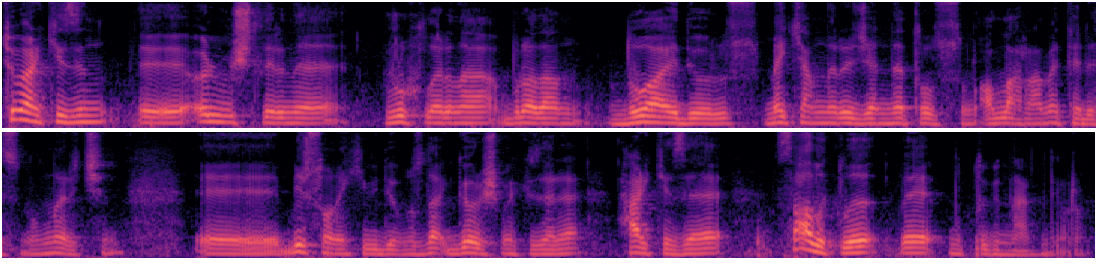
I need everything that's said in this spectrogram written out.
Tüm herkesin e, ölmüşlerine, ruhlarına buradan dua ediyoruz. Mekanları cennet olsun. Allah rahmet eylesin onlar için. E, bir sonraki videomuzda görüşmek üzere. Herkese sağlıklı ve mutlu günler diliyorum.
